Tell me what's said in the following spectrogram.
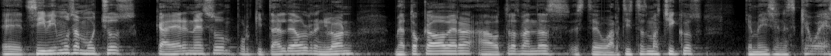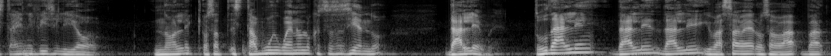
eh, sí vimos a muchos caer en eso por quitar el dedo del renglón. Me ha tocado ver a, a otras bandas este, o artistas más chicos que me dicen, es que, güey, está bien difícil. Y yo, no le, o sea, está muy bueno lo que estás haciendo. Dale, güey. Tú dale, dale, dale y vas a ver, o sea, va, va-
